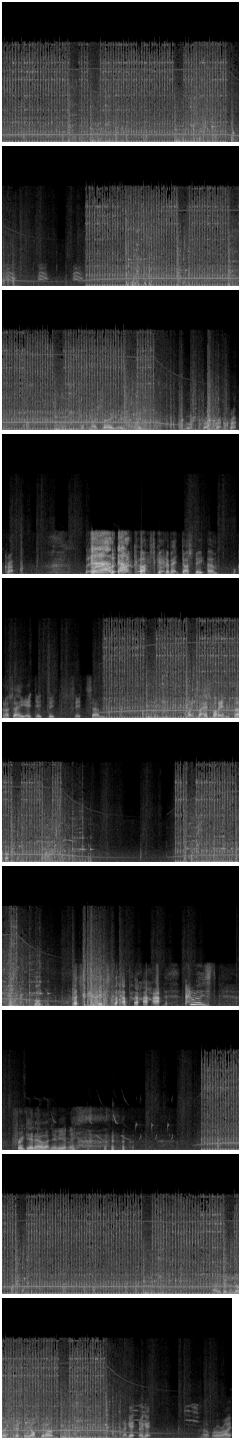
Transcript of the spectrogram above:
What can I say? It's, it's oh, crap, crap, crap, crap. God, it's getting a bit dusty. Um, what can I say? It, it, it it's um quite satisfying. Ooh, that's a big slap. Christ. Freaking hell, that nearly hit me. That'd have been another trip to the hospital. Leg it, leg it. No, we're alright.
